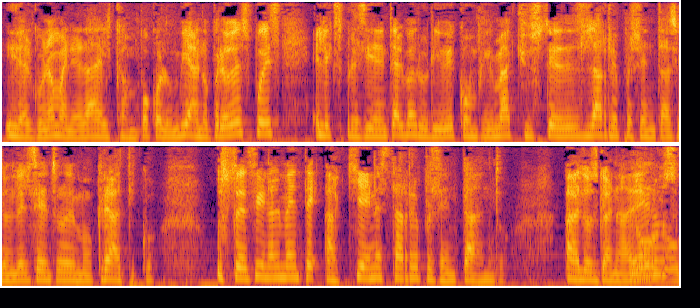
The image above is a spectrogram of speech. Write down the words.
y de alguna manera del campo colombiano, pero después el expresidente Álvaro Uribe confirma que usted es la representación del Centro Democrático. ¿Usted finalmente a quién está representando? ¿A los ganaderos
